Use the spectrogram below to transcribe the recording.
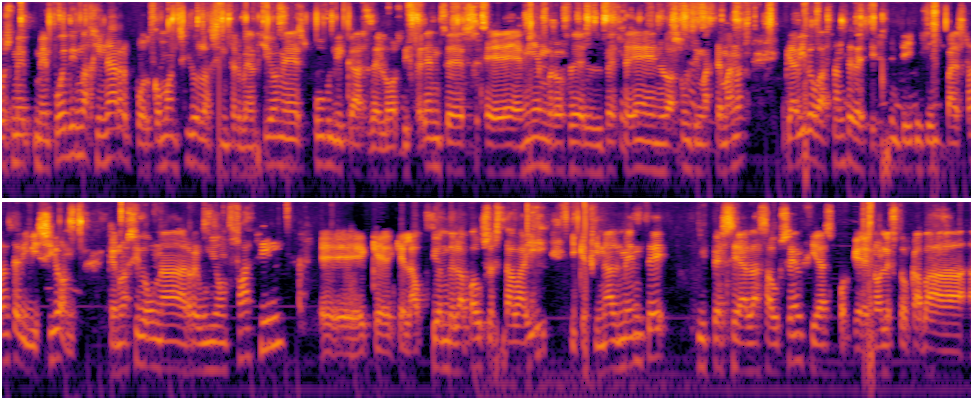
Pues me, puedo imaginar por cómo han sido las intervenciones públicas de los diferentes eh, miembros del BCE en las últimas semanas, que ha habido bastante, bastante división, que no ha sido una reunión fácil, eh, que, que la opción de la pausa estaba ahí y que finalmente y pese a las ausencias, porque no les tocaba,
